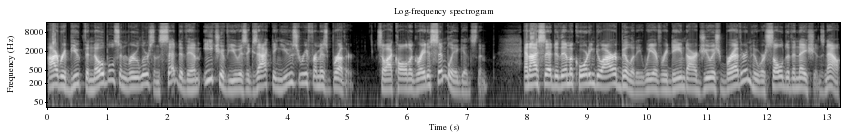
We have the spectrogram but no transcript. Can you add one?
I rebuked the nobles and rulers and said to them, Each of you is exacting usury from his brother. So I called a great assembly against them. And I said to them, According to our ability, we have redeemed our Jewish brethren who were sold to the nations. Now,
